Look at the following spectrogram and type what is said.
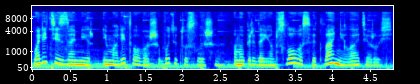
Молитесь за мир, и молитва ваша будет услышана. А мы передаем слово Светлане Ладе Русь.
